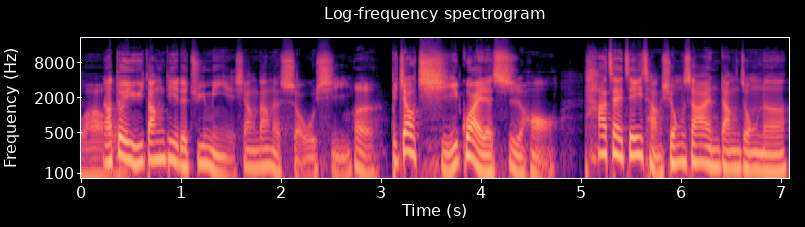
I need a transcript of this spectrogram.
哇，那对于当地的居民也相当的熟悉。嗯，比较奇怪的是哈，他在这一场凶杀案当中呢，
